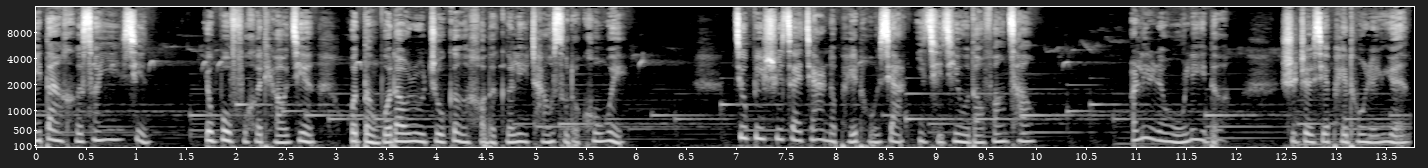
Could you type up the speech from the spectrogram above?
一旦核酸阴性，又不符合条件或等不到入住更好的隔离场所的空位。就必须在家人的陪同下一起进入到方舱，而令人无力的是，这些陪同人员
